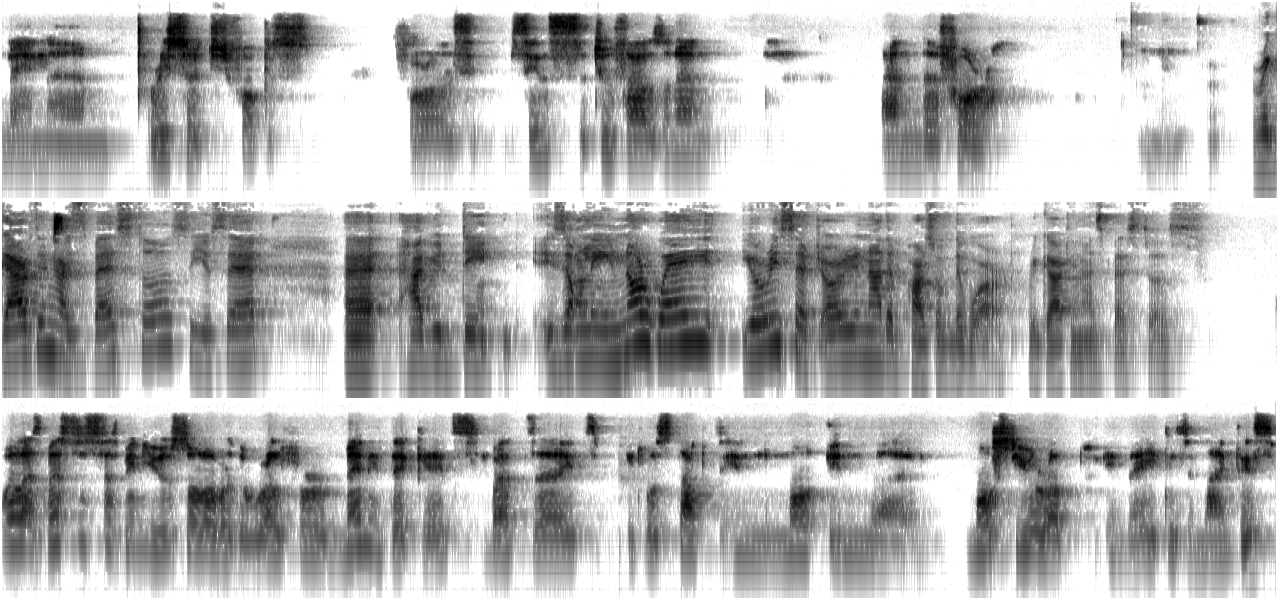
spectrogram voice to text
main um, research focus for since 2004. Regarding asbestos, you said uh, have you de- is only in Norway your research or in other parts of the world regarding asbestos? Well, asbestos has been used all over the world for many decades, but uh, it it was stopped in mo- in uh, most Europe in the 80s and 90s.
